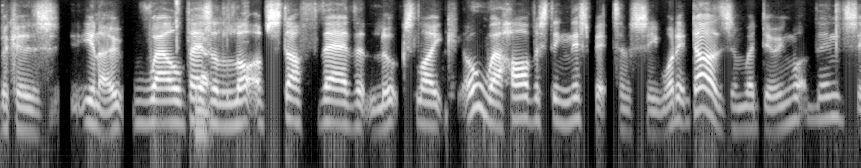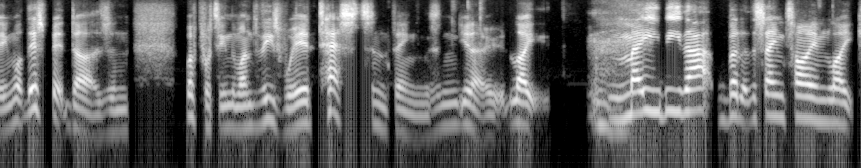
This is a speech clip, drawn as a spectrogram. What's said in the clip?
Because, you know, well, there's a lot of stuff there that looks like, oh, we're harvesting this bit to see what it does, and we're doing what then seeing what this bit does, and we're putting them under these weird tests and things, and you know, like maybe that, but at the same time, like,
